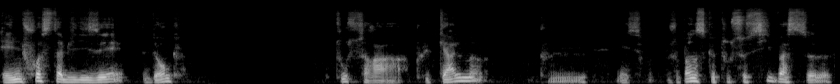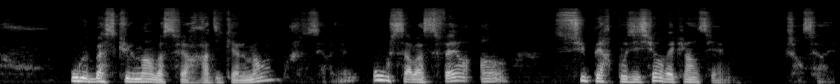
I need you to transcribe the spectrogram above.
Et une fois stabilisé, donc, tout sera plus calme, plus, mais je pense que tout ceci va se, ou le basculement va se faire radicalement, je ne sais rien, ou ça va se faire en superposition avec l'ancien. J'en sais rien.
